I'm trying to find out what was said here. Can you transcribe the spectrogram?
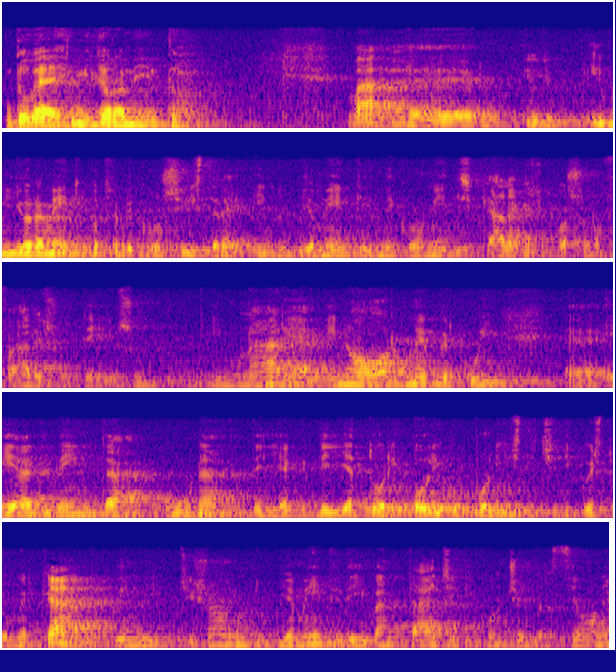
Dov'è il miglioramento? Ma eh, il, il, miglioramento potrebbe consistere indubbiamente in economie di scala che si possono fare su su, in un'area enorme per cui ERA diventa uno degli, degli, attori oligopolistici di questo mercato, quindi ci sono indubbiamente dei vantaggi di concentrazione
